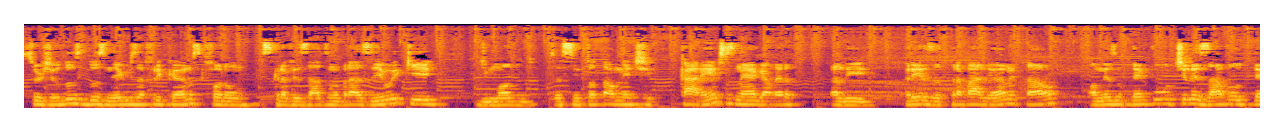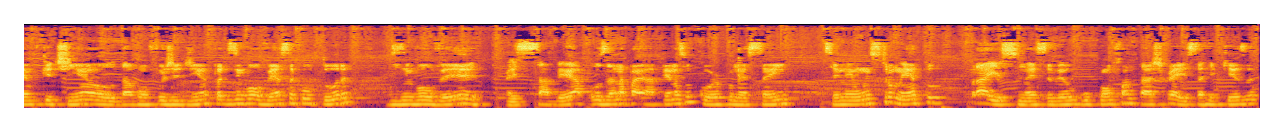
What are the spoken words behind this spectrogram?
surgiu dos, dos negros africanos que foram escravizados no Brasil e que de modo assim totalmente carentes, né, a galera ali presa trabalhando e tal, ao mesmo tempo utilizava o tempo que tinha ou dava uma fugidinha para desenvolver essa cultura desenvolver esse saber usando apenas o corpo, né? Sem, sem nenhum instrumento para isso, né? Você vê o, o quão fantástico é isso, a riqueza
